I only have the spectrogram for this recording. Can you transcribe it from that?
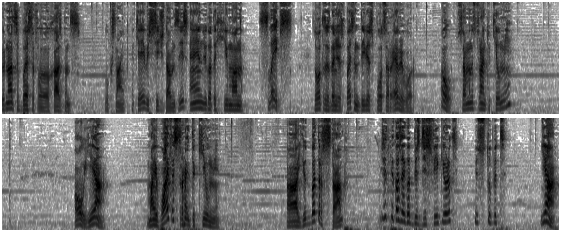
we're not the best of uh, husbands, looks like. Okay, we siege down this, and we got a human slaves. So what is a dangerous place and devious plots are everywhere. Oh, someone is trying to kill me? Oh, yeah. My wife is trying to kill me. Uh, you'd better stop. Is it because I got disfigured? You stupid... Yeah,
